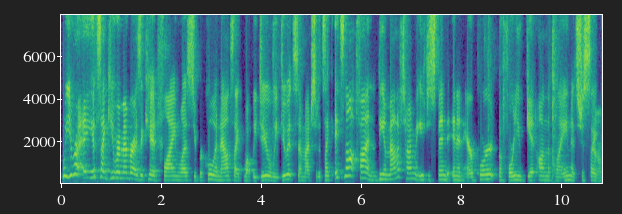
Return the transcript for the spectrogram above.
Well, you re- it's like you remember as a kid, flying was super cool. And now it's like what we do, we do it so much that it's like, it's not fun. The amount of time that you have to spend in an airport before you get on the plane, it's just like No.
